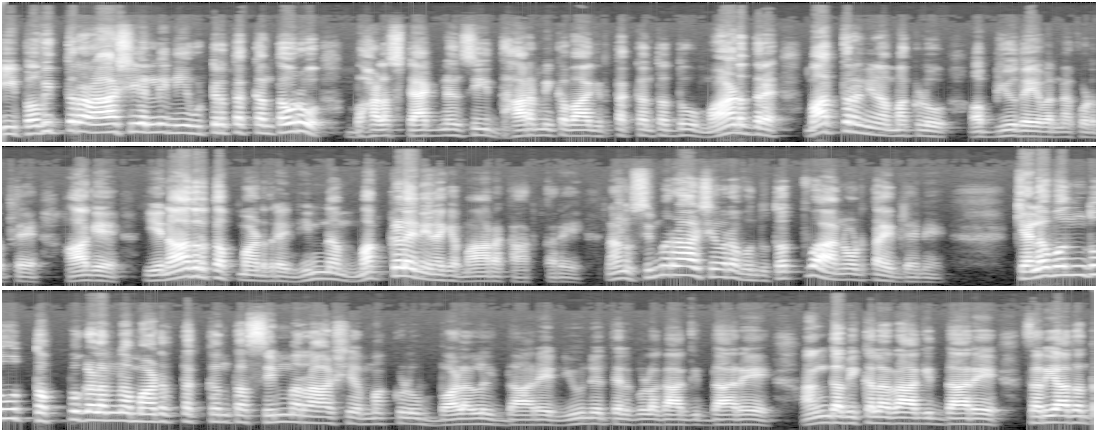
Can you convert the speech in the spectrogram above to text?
ಈ ಪವಿತ್ರ ರಾಶಿಯಲ್ಲಿ ನೀವು ಹುಟ್ಟಿರ್ತಕ್ಕಂಥವ್ರು ಬಹಳ ಸ್ಟ್ಯಾಗ್ನೆನ್ಸಿ ಧಾರ್ಮಿಕವಾಗಿರ್ತಕ್ಕಂಥದ್ದು ಮಾಡಿದ್ರೆ ಮಾತ್ರ ನಿನ್ನ ಮಕ್ಕಳು ಅಭ್ಯುದಯವನ್ನು ಕೊಡುತ್ತೆ. ಹಾಗೆ ಏನಾದರೂ ತಪ್ಪು ಮಾಡಿದ್ರೆ ನಿನ್ನ ಮಕ್ಕಳೇ ನಿನಗೆ ಮಾರಕ ಆಗ್ತಾರೆ ನಾನು ಸಿಂಹರಾಶಿಯವರ ಒಂದು ತತ್ವ ನೋಡ್ತಾ ಇದ್ದೇನೆ. ಕೆಲವೊಂದು ತಪ್ಪುಗಳನ್ನು ಮಾಡಿರ್ತಕ್ಕಂಥ ಸಿಂಹರಾಶಿಯ ಮಕ್ಕಳು ಬಳಲಿದ್ದಾರೆ, ನ್ಯೂನತೆಗೊಳಗಾಗಿದ್ದಾರೆ, ಅಂಗವಿಕಲರಾಗಿದ್ದಾರೆ. ಸರಿಯಾದಂಥ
